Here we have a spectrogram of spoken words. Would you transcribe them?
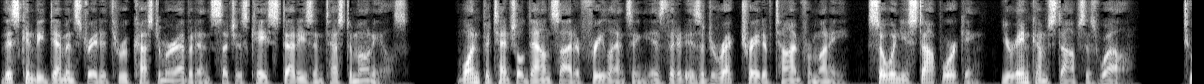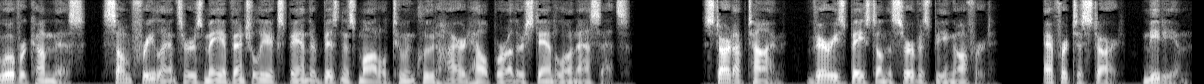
This can be demonstrated through customer evidence such as case studies and testimonials. One potential downside of freelancing is that it is a direct trade of time for money, so when you stop working, your income stops as well. To overcome this, some freelancers may eventually expand their business model to include hired help or other standalone assets. Startup time varies based on the service being offered. Effort to start, medium.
